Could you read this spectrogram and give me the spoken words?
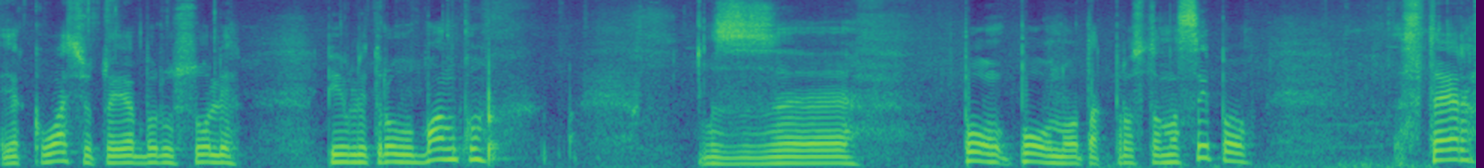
як квасю, то я беру солі півлітрову банку. З е, пов- повного так просто насипав, стер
